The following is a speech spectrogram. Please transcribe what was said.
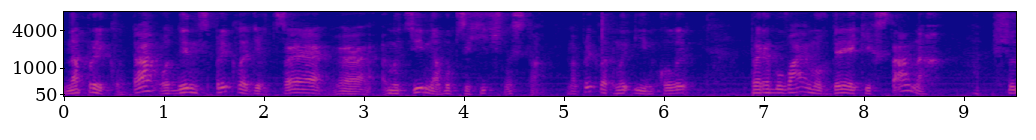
Наприклад, так, один з прикладів це емоційний або психічний стан. Наприклад, ми інколи перебуваємо в деяких станах, що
